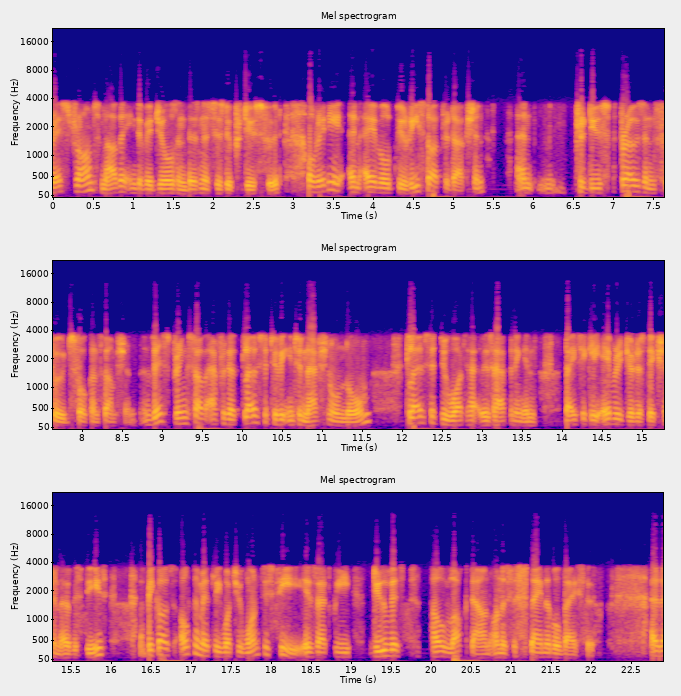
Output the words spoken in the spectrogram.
restaurants and other individuals and businesses who produce food already enabled to restart production and produce frozen foods for consumption. This brings South Africa closer to the international norm closer to what is happening in basically every jurisdiction overseas, because ultimately what you want to see is that we do this whole lockdown on a sustainable basis. As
